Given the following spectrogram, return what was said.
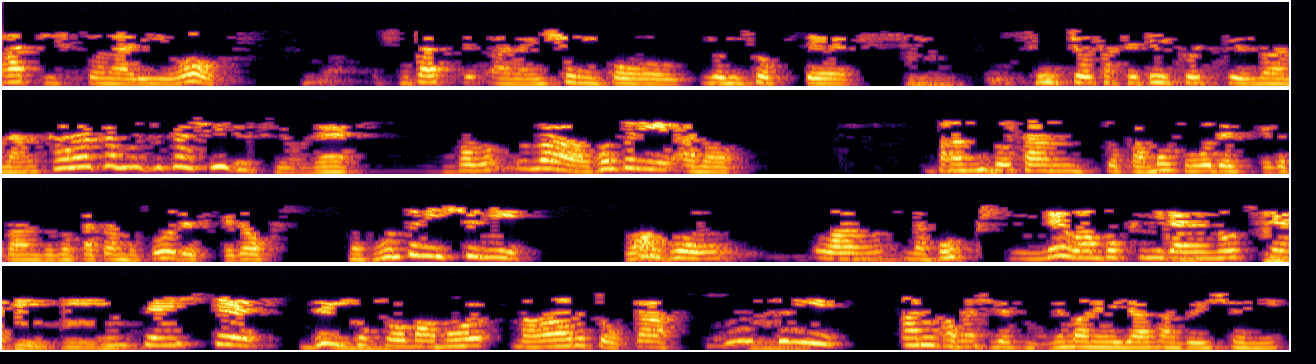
アーティストなりを育って、あの、一緒にこう、寄り添ってうん。成長させていくっていうのはなかなか難しいですよね。まあ、まあ本当に、あの、バンドさんとかもそうですけど、バンドの方もそうですけど、もう本当に一緒にワゴン、ワン、なボックスにね、ワンボックスみたいなの乗って、運転して全国を守る回るとか、本当にある話ですもんね、マネージャーさんと一緒に。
